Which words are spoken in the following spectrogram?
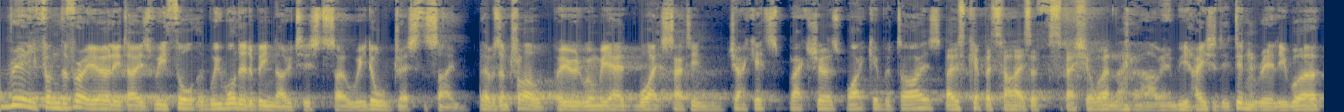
really, from the very early days, we thought that we wanted to be noticed, so we'd all dress the same. There was a trial period when we had white satin jackets, black shirts, white kipper ties. Those kipper ties are special, weren't they? I mean, we hated it. Didn't really work.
